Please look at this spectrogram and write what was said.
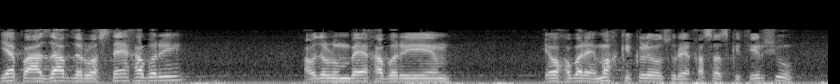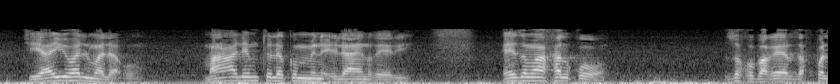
یا په عذاب دروسته خبري او د لومبه خبري یو خبره مخ کې کړو سورې قصص کې تیر شو چې یا ایه الملأ ما علمت لكم من اله غیری ای زما خلقو زه خو بغیر د خپل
